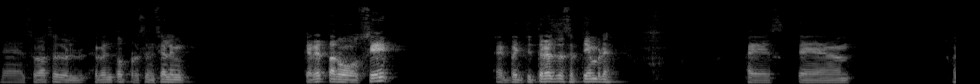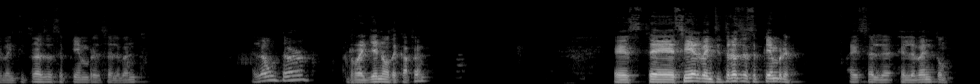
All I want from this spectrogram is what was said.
eh, se va a hacer el evento presencial en Querétaro, sí, el 23 de septiembre. Este el 23 de septiembre es el evento. Hello there. Relleno de café. Este, sí, el 23 de septiembre es el, evento.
